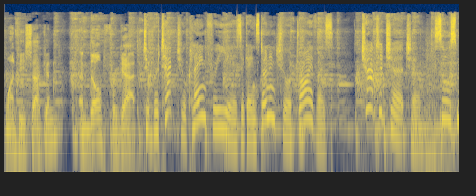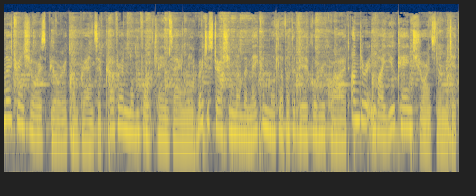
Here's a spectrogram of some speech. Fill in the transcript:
22nd, and don't forget to protect your claim-free years against uninsured drivers. Chat to Churchill. Source Motor Insurers' Bureau Comprehensive Cover and non-fault claims only. Registration number, make and model of other vehicle required. Underwritten by UK Insurance Limited.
